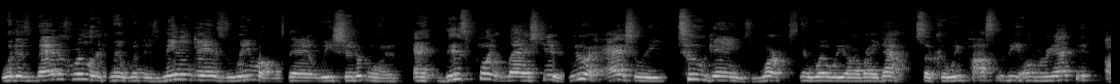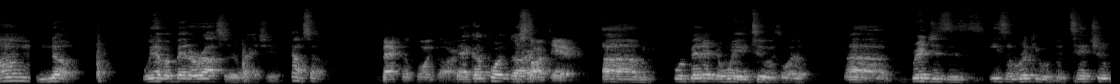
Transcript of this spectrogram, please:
With as bad as we're looking, with, with as many games as we lost that we should have won, at this point last year, we were actually two games worse than where we are right now. So could we possibly be overreacting? Um, No, we have a better roster than last year. How so? backup point guard. Backup point Let's guard. start there. Um, we're better at the wing too as well. Uh, Bridges is he's a rookie with potential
